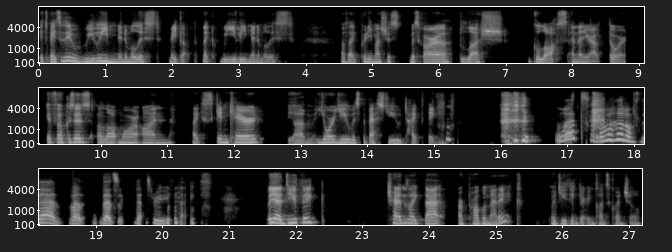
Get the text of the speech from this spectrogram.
it's basically really minimalist makeup like really minimalist of like pretty much just mascara blush gloss and then you're outdoor. it focuses a lot more on like skincare um your you is the best you type thing What? Never heard of that, but that's that's really funny. But yeah, do you think trends like that are problematic or do you think they're inconsequential?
